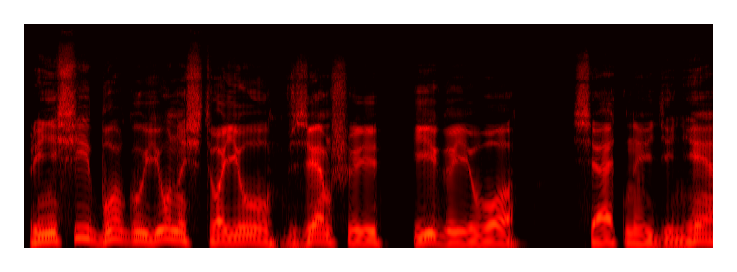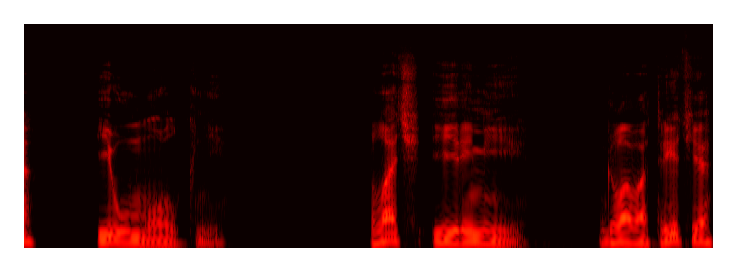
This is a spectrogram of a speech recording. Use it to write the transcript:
«Принеси Богу юность твою, вземши иго его, сядь наедине и умолкни». Плач Иеремии, глава 3,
